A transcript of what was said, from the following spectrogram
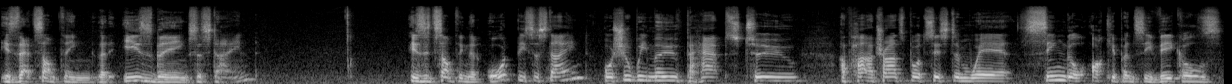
is that something that is being sustained? Is it something that ought to be sustained? Or should we move perhaps to a, transport system where single occupancy vehicles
